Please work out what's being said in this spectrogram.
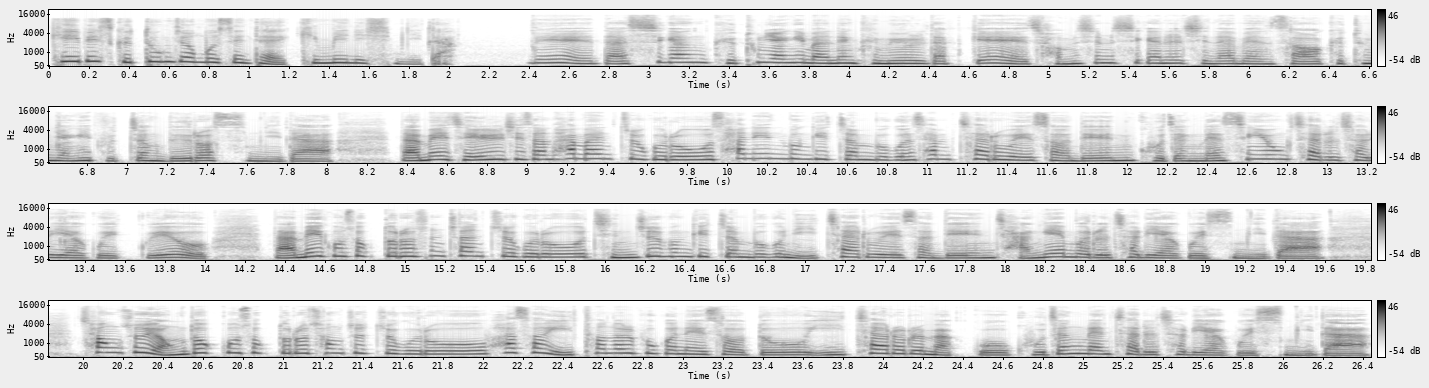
KBS 교통정보센터의 김민희 씨입니다. 네, 낮 시간 교통량이 많은 금요일답게 점심 시간을 지나면서 교통량이 부쩍 늘었습니다. 남해 제1지선 하만 쪽으로 산인분기점 부근 3차로에서는 고장난 승용차를 처리하고 있고요. 남해 고속도로 순천 쪽으로 진주분기점 부근 2차로에서는 장애물을 처리하고 있습니다. 청주 영덕고속도로 청주 쪽으로 화서 2터널 부근에서도 2차로를 막고 고장난 차를 처리하고 있습니다.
